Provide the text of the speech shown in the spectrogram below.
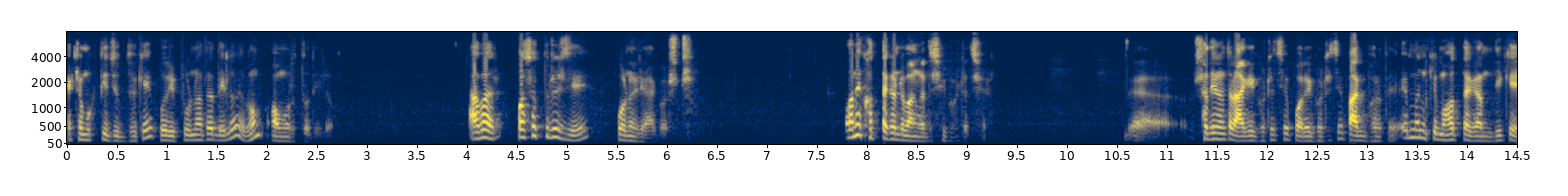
একটা মুক্তিযুদ্ধকে পরিপূর্ণতা দিল এবং অমরত্ব দিল। আবার পঁচাত্তরের যে পনেরোই আগস্ট, অনেক হত্যাকাণ্ড বাংলাদেশে ঘটেছে। স্বাধীনতার আগে ঘটেছে, পরে ঘটেছে, পাক ভারতে, এমনকি মহাত্মা গান্ধীকে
